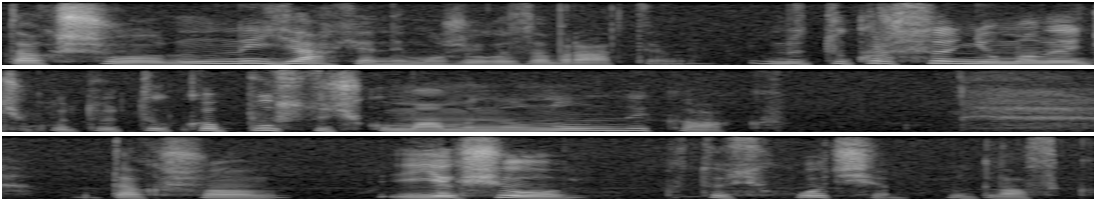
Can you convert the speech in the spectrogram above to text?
Так що ну, ніяк я не можу його забрати. Ну, Ту красуню маленьку, ту, ту капусточку мамину, ну ніяк. Так що, якщо хтось хоче, будь ласка.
